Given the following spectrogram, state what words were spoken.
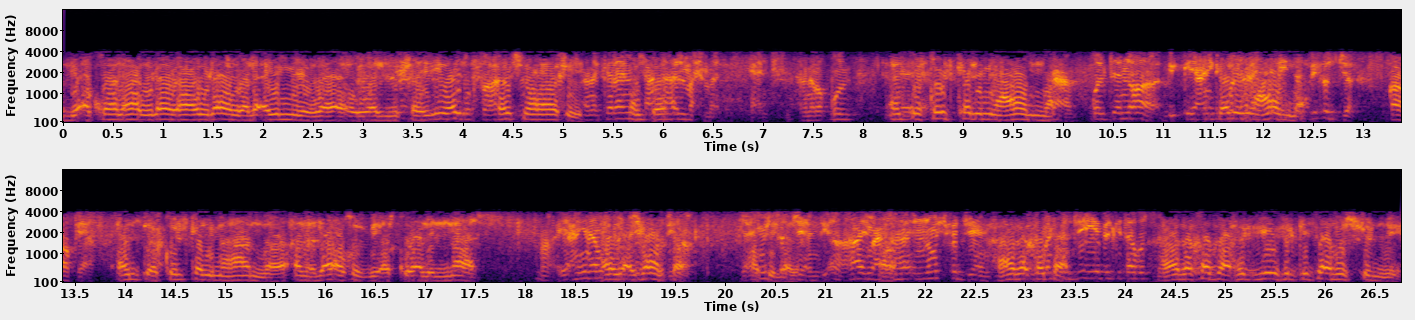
بأقوال هؤلاء وهؤلاء والأئمة و- والمجتهدين اسمع يا أخي. أنا كلامي مش على هالمحمل يعني أنا بقول أنت آه، قلت كلمة عامة. نعم قلت آه، بك- يعني كلمة كل عامة. بحجة قاطعة. أنت قلت كلمة عامة أنا لا أخذ بأقوال الناس. آه، يعني مش هذه حجة عندي. عبارتك. آه. يعني مش حجة عندي. آه هاي معناها إنه مش حجة عندي. هذا خطأ. حجية بالكتاب والسنة هذا خطأ حجي في الكتاب والسنة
